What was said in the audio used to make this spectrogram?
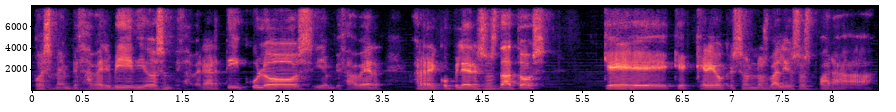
pues me empiezo a ver vídeos, empiezo a ver artículos y empiezo a ver, a recopilar esos datos que creo que son los valiosos para,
